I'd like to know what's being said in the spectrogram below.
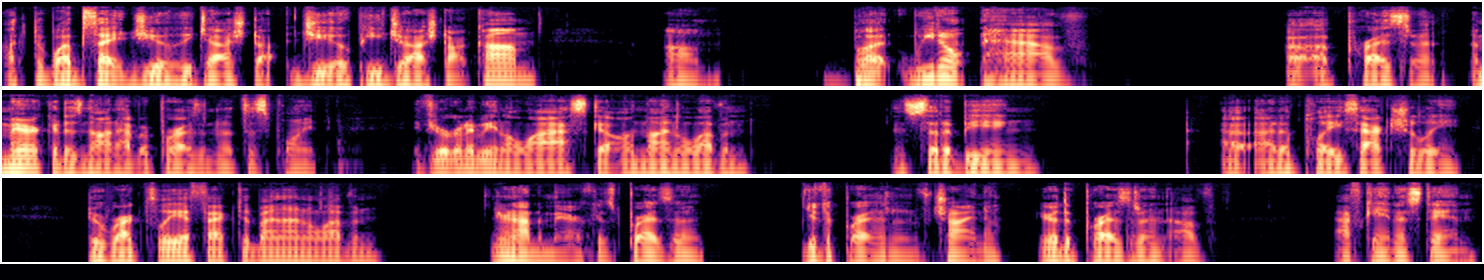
at the website, gopjosh, gopjosh.com. Um, but we don't have a, a president. America does not have a president at this point if you're going to be in Alaska on 9 11, instead of being at, at a place actually directly affected by 9 11, you're not America's president. You're the president of China. You're the president of Afghanistan.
